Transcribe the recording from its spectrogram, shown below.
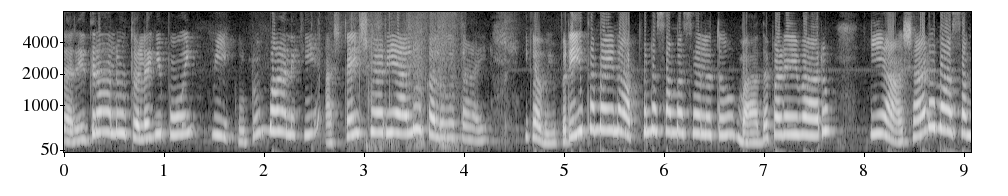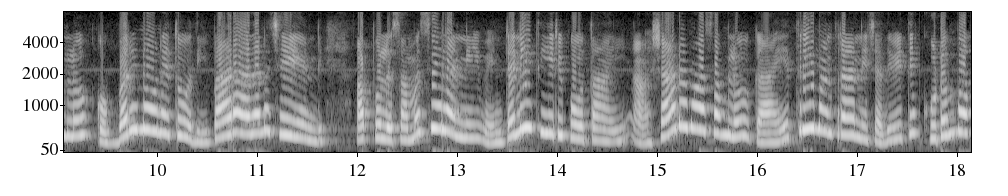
దరిద్రాలు తొలగిపోయి మీ కుటుంబానికి అష్టైశ్వర్యాలు కలుగుతాయి. ఇక విపరీతమైన అప్పుల సమస్యలతో బాధపడేవారు ఈ ఆషాఢ మాసంలో కొబ్బరి నూనెతో దీపారాధన చేయండి. అప్పుల సమస్యలన్నీ వెంటనే తీరిపోతాయి. ఆషాఢ మాసంలో గాయత్రి మంత్రాన్ని చదివితే కుటుంబం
